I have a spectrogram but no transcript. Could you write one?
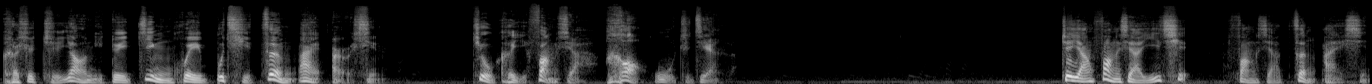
可是，只要你对净秽不起憎爱二心，就可以放下好恶之见了。这样放下一切，放下憎爱心，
